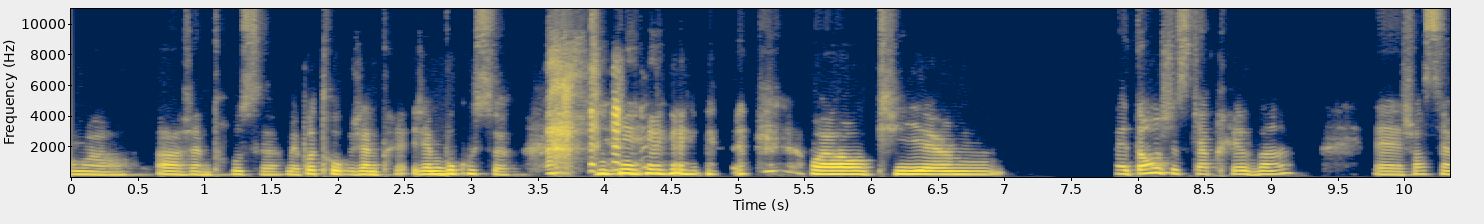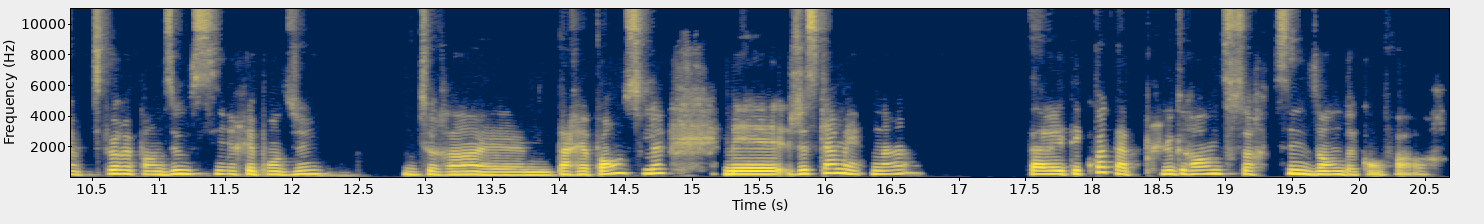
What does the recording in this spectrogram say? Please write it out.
Wow. Ah, j'aime trop ça. Mais pas trop, j'aime très, j'aime beaucoup ça. wow. Puis, euh, mettons, jusqu'à présent, euh, je pense que c'est un petit peu répandu aussi, répondu durant euh, ta réponse, là. Mais jusqu'à maintenant, ça a été quoi ta plus grande sortie de zone de confort?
